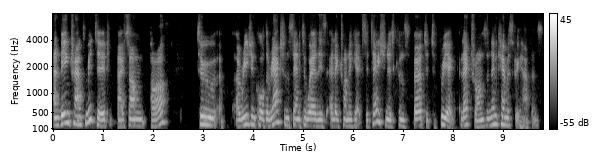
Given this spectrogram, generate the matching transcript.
and being transmitted by some path to a region called the reaction center where this electronic excitation is converted to free electrons and then chemistry happens.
